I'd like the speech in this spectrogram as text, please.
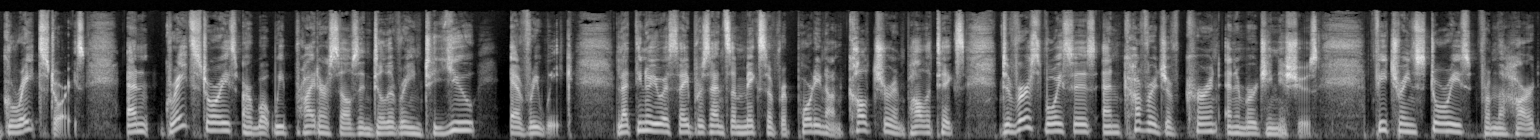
great stories, and great stories are what we pride ourselves in delivering to you every week. Latino USA presents a mix of reporting on culture and politics, diverse voices, and coverage of current and emerging issues, featuring stories from the heart,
